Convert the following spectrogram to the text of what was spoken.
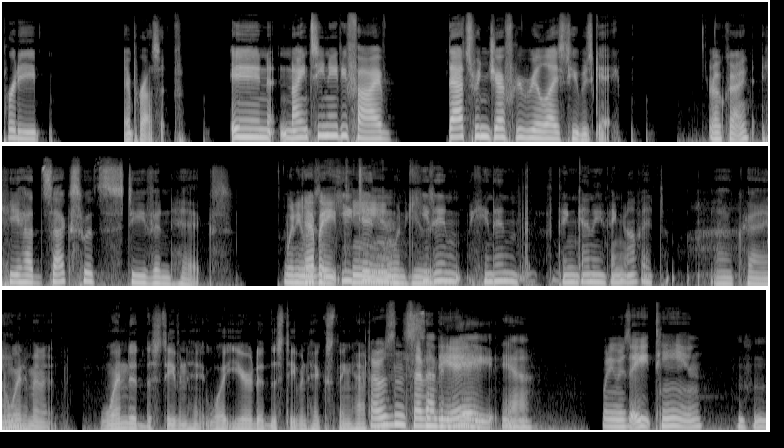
pretty impressive. In 1985, that's when Jeffrey realized he was gay. Okay. He had sex with Stephen Hicks. When he yeah, was but 18. he didn't. when He, he- didn't. He didn't think anything of it. Okay. Oh, wait a minute. When did the Stephen Hick, what year did the Stephen Hicks thing happen? That was in 78, Yeah. when he was 18. hmm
